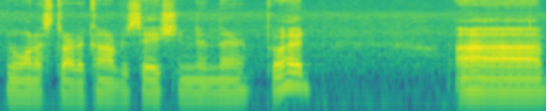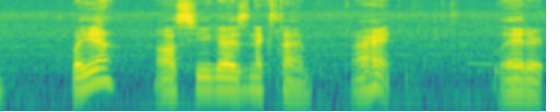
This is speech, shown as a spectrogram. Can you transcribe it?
if you want to start a conversation in there, go ahead. Uh, but yeah, I'll see you guys next time. All right, later.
